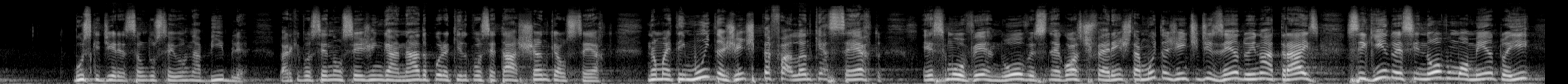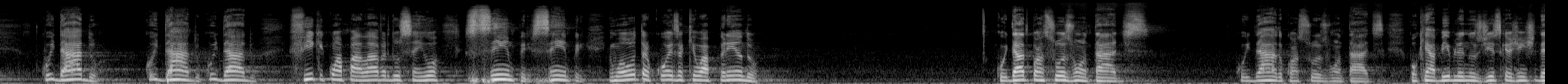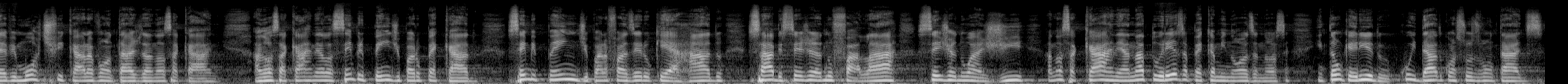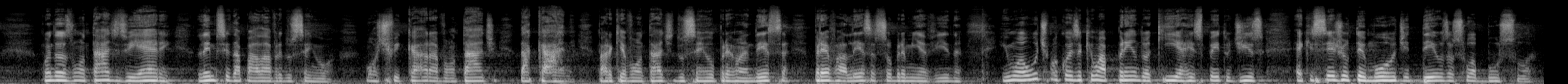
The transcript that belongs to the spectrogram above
busque direção do Senhor na Bíblia, para que você não seja enganado por aquilo que você está achando que é o certo. Não, mas tem muita gente que está falando que é certo. Esse mover novo, esse negócio diferente, está muita gente dizendo, indo atrás, seguindo esse novo momento aí. Cuidado, cuidado, cuidado. Fique com a palavra do Senhor sempre, sempre. E uma outra coisa que eu aprendo: cuidado com as suas vontades. Cuidado com as suas vontades, porque a Bíblia nos diz que a gente deve mortificar a vontade da nossa carne. A nossa carne, ela sempre pende para o pecado, sempre pende para fazer o que é errado, sabe? Seja no falar, seja no agir. A nossa carne é a natureza pecaminosa nossa. Então, querido, cuidado com as suas vontades. Quando as vontades vierem, lembre-se da palavra do Senhor mortificar a vontade da carne, para que a vontade do Senhor permaneça, prevaleça sobre a minha vida. E uma última coisa que eu aprendo aqui a respeito disso é que seja o temor de Deus a sua bússola.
